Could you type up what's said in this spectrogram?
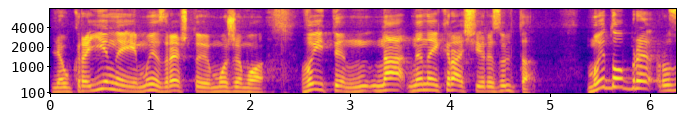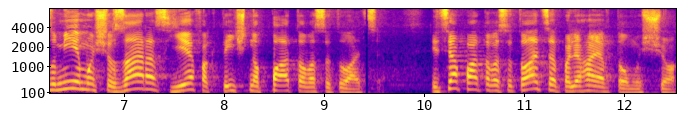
для України, і ми, зрештою, можемо вийти на не найкращий результат. Ми добре розуміємо, що зараз є фактично патова ситуація. І ця патова ситуація полягає в тому, що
